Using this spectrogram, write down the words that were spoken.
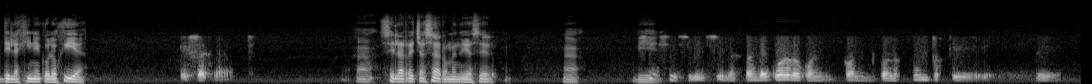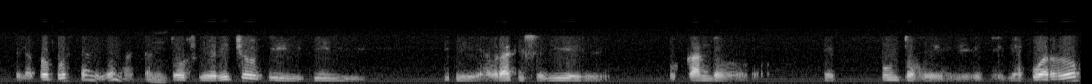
de la ginecología. Exactamente. Ah, se la rechazaron, vendría a ser. Ah. Bien. Sí, sí, sí, no están de acuerdo con, con, los puntos que de, la propuesta y bueno, están en mm. todo su derecho y, y, habrá que seguir buscando eh, puntos de, de, acuerdo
